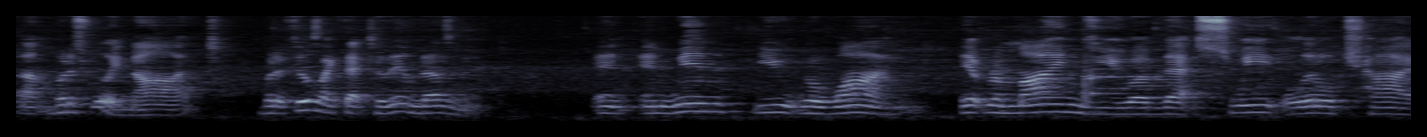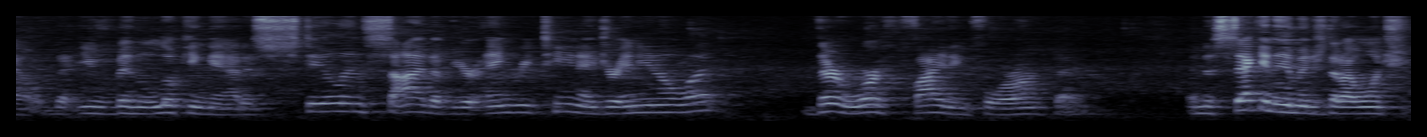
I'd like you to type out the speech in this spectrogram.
Um, but it's really not. But it feels like that to them, doesn't it? And, and when you rewind, it reminds you of that sweet little child that you've been looking at is still inside of your angry teenager. And you know what? They're worth fighting for, aren't they? And the second image that I want you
